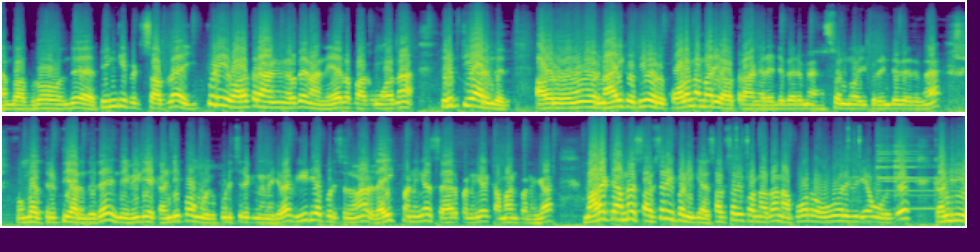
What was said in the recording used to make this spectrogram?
நம்ம ப்ரோ வந்து பிங்கி பெட் ஷாப்பில் இப்படி வளர்த்துறாங்கிறத நான் நேரில் பார்க்கும்போது தான் திருப்தியா இருந்தது. அவர் ஒவ்வொரு நாய்க்குட்டியும் ஒரு குழந்தை மாதிரி வளர்த்துறாங்க ரெண்டு பேருமே ஹஸ்பண்ட் ஒய்ஃப் ரெண்டு பேருமே. ரொம்ப திருப்தியா இருந்தது. இந்த வீடியோ கண்டிப்பா உங்களுக்கு பிடிச்சிருக்குன்னு நினைக்கிறேன். வீடியோ பிடிச்சதுன்னா லைக் பண்ணுங்க ஷேர் பண்ணுங்க கமெண்ட் பண்ணுங்க. மறக்க மறக்காம சப்ஸ்கிரைப் பண்ணிக்க சப்ஸ்கிரைப் பண்ணாதான் நான் போடுற ஒவ்வொரு வீடியோ உங்களுக்கு கண்டினியூ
